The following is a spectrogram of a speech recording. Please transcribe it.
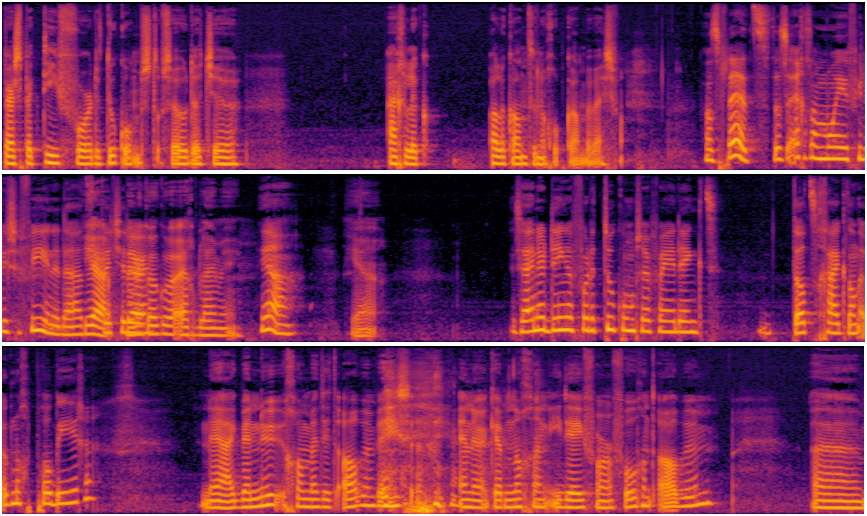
perspectief voor de toekomst of zo. Dat je eigenlijk alle kanten nog op kan, bewijs van. Wat vet. Dat is echt een mooie filosofie inderdaad. Ja, daar ben er, ik ook wel echt blij mee. ja. Ja. Zijn er dingen voor de toekomst waarvan je denkt... dat ga ik dan ook nog proberen? Nou ja, ik ben nu gewoon met dit album bezig. En er, ik heb nog een idee voor een volgend album. Ehm,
